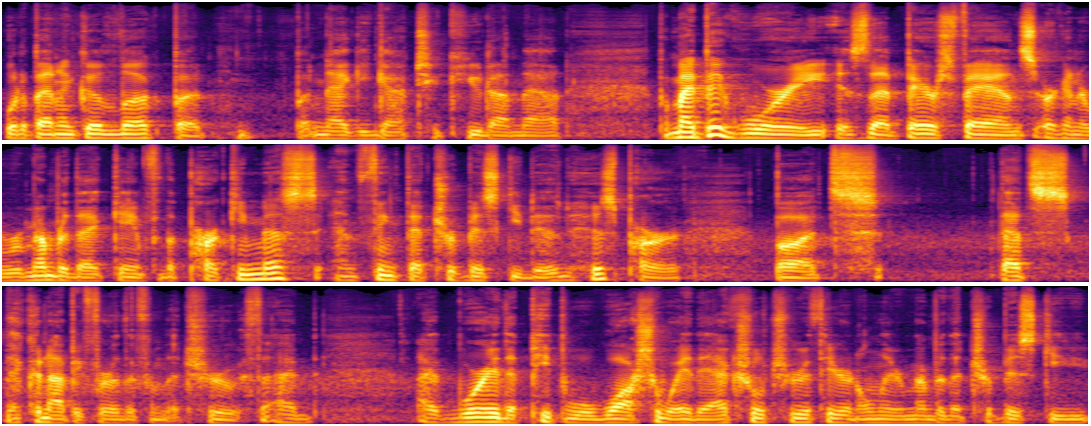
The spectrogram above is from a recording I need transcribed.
would have been a good look. But but Nagy got too cute on that. But my big worry is that Bears fans are going to remember that game for the Parkey miss and think that Trubisky did his part. But that's that could not be further from the truth. I I worry that people will wash away the actual truth here and only remember that Trubisky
